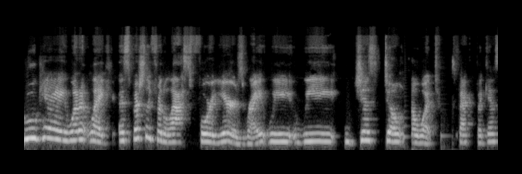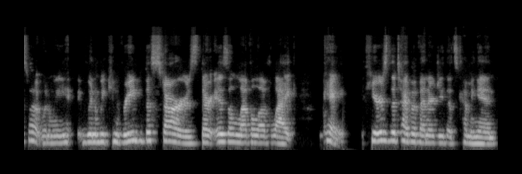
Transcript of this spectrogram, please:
okay, what like, especially for the last four years, right? We we just don't know what to expect. But guess what? When we when we can read the stars, there is a level of like, okay, here's the type of energy that's coming in,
